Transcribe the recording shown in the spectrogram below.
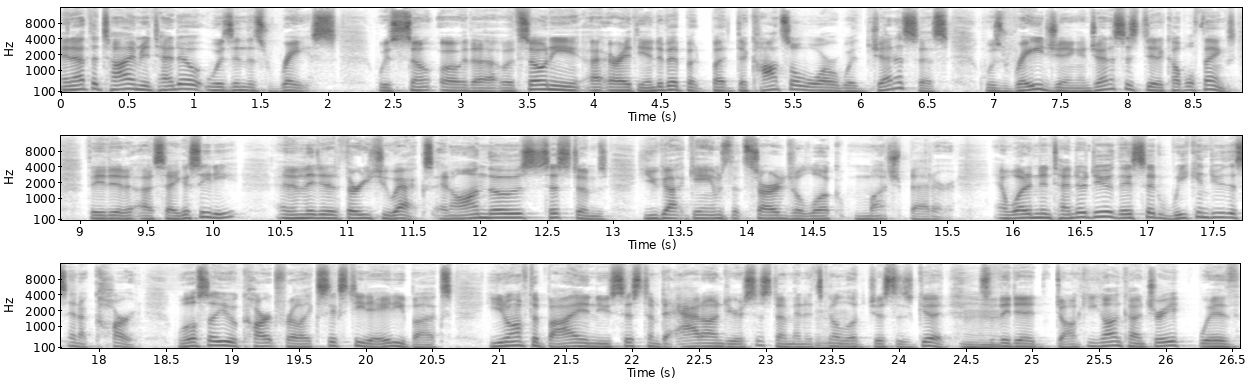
And at the time, Nintendo was in this race with, so, uh, the, with Sony uh, right at the end of it, but, but the console war with Genesis was raging. And Genesis did a couple things. They did a Sega CD and then they did a 32X. And on those systems, you got games that started to look much better. And what did Nintendo do? They said, we can do this in a cart. We'll sell you a cart for like 60 to 80 bucks. You don't have to buy a new system to add onto your system and it's going to mm-hmm. look just as good. So mm-hmm. they did Donkey Kong Country with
